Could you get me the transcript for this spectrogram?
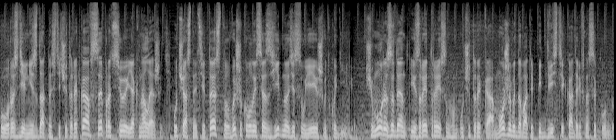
У роздільній здатності 4К все працює як належить. Учасниці тесту вишикувалися згідно зі своєю швидкодією. Чому резидент із рейтрейсингом у 4К може видавати під 200 кадрів на секунду,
